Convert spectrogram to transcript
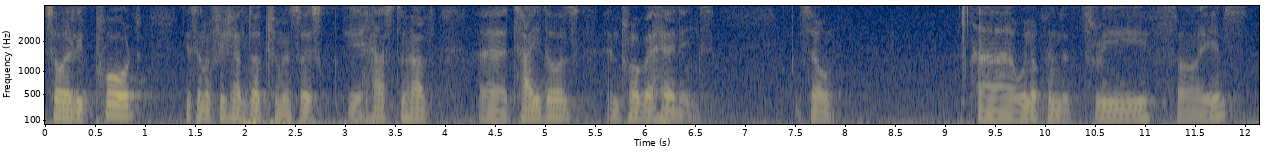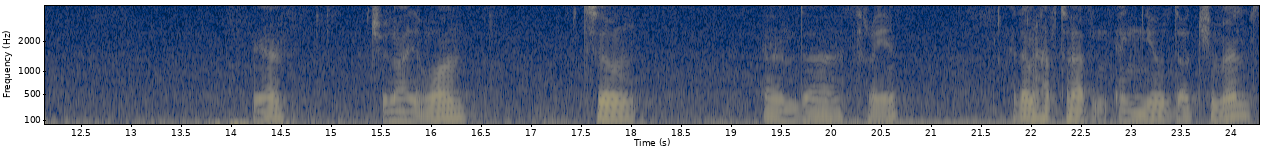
So a report is an official document, so it has to have uh, titles and proper headings. So uh, we'll open the three files. Yeah, July 1, 2, and uh, 3 then we have to have a new document.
